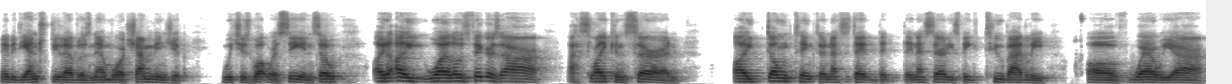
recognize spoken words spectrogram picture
maybe the entry level is now more Championship, which is what we're seeing. So, I, I while those figures are a slight concern, I don't think they're necessarily they necessarily speak too badly of where we are,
